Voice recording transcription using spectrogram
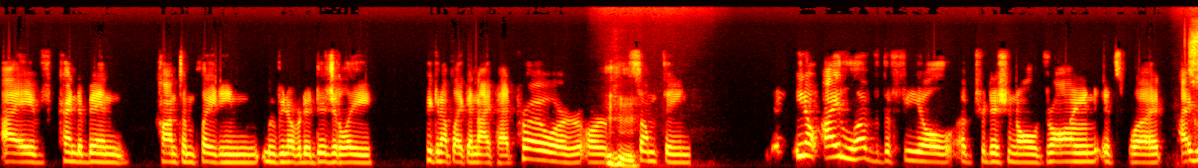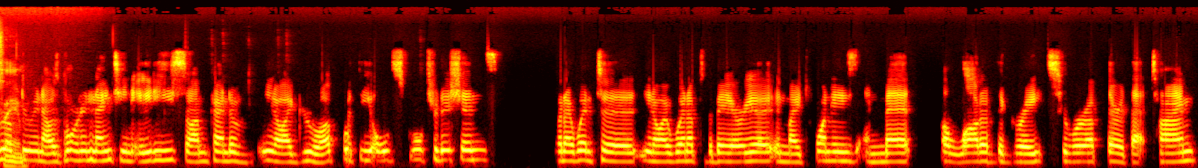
I've kind of been contemplating moving over to digitally, picking up like an iPad Pro or, or mm-hmm. something. You know, I love the feel of traditional drawing. It's what I grew Same. up doing. I was born in 1980, so I'm kind of, you know, I grew up with the old school traditions when I went to, you know, I went up to the Bay Area in my 20s and met a lot of the greats who were up there at that time.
